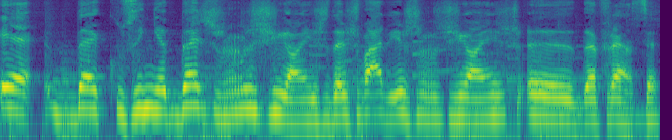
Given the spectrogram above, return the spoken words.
é da cozinha das regiões, das várias regiões uh, da França.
